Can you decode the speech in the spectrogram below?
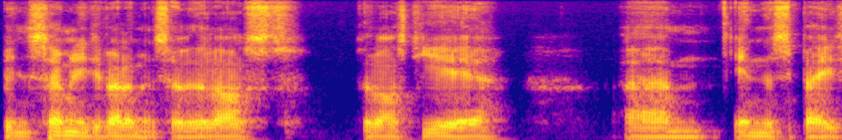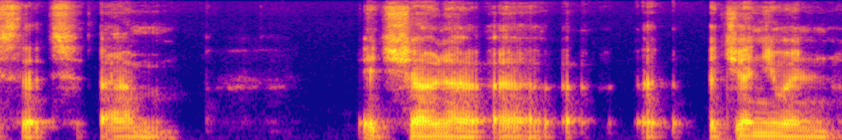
been so many developments over the last the last year um, in the space that um, it's shown a, a, a genuine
